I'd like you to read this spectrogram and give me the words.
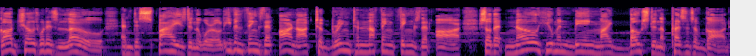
God chose what is low and despised in the world, even things that are not, to bring to nothing things that are, so that no human being might boast in the presence of God.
